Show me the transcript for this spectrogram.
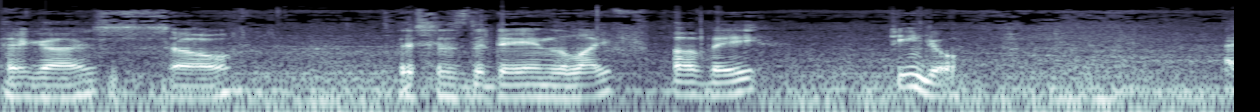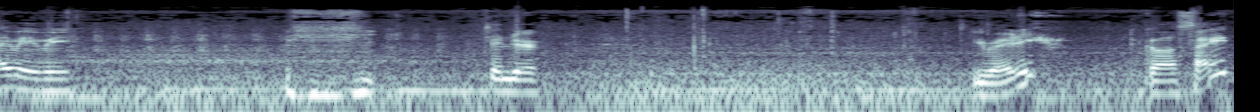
Hey guys, so this is the day in the life of a Ginger. Hi baby. Ginger. You ready to go outside?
